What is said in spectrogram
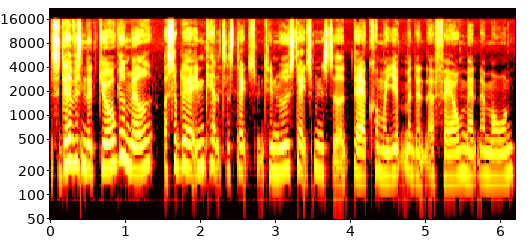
så det havde vi sådan lidt joket med, og så blev jeg indkaldt til, stats, til en møde i statsministeriet, da jeg kommer hjem med den der færge mandag morgen.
